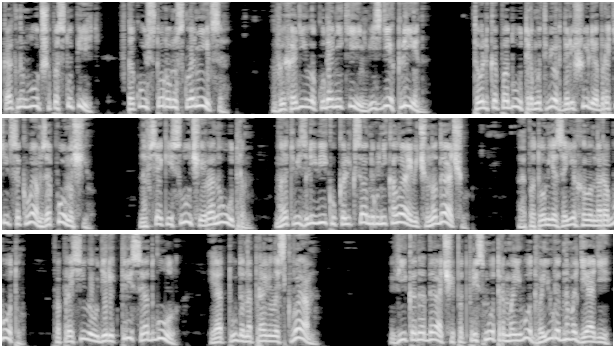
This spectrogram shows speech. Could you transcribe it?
как нам лучше поступить, в какую сторону склониться. Выходило куда ни кинь, везде клин. Только под утро мы твердо решили обратиться к вам за помощью. На всякий случай рано утром мы отвезли Вику к Александру Николаевичу на дачу. А потом я заехала на работу, попросила у директрисы отгул и оттуда направилась к вам. Вика на даче под присмотром моего двоюродного дяди,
